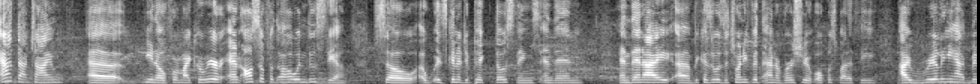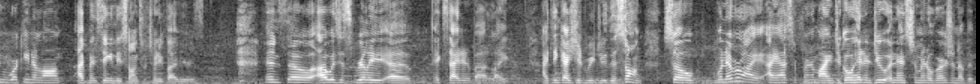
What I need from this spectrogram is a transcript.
at that time, uh, you know, for my career and also for the whole industria. So uh, it's going to depict those things, and then and then I, uh, because it was the 25th anniversary of Ojos Para Ti, I really had been working along. I've been singing these songs for 25 years. and so I was just really uh, excited about, like, I think I should redo this song. So whenever I, I asked a friend of mine to go ahead and do an instrumental version of it,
